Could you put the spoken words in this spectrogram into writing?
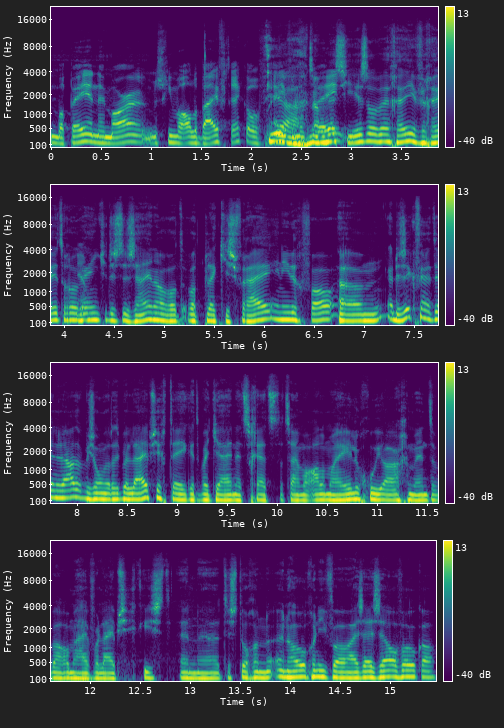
Mbappé en Neymar misschien wel allebei vertrekken. Of een van de nou, twee. Messi is al weg, hè? je vergeet er ook Ja. eentje. Dus er zijn al wat, wat plekjes vrij in ieder geval. Ehm, dus ik vind het inderdaad ook bijzonder dat hij bij Leipzig tekent. Wat jij net schetst, dat zijn wel allemaal hele goede argumenten... waarom hij voor Leipzig kiest. En eh, het is toch een, een hoger niveau. Hij zei zelf ook al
